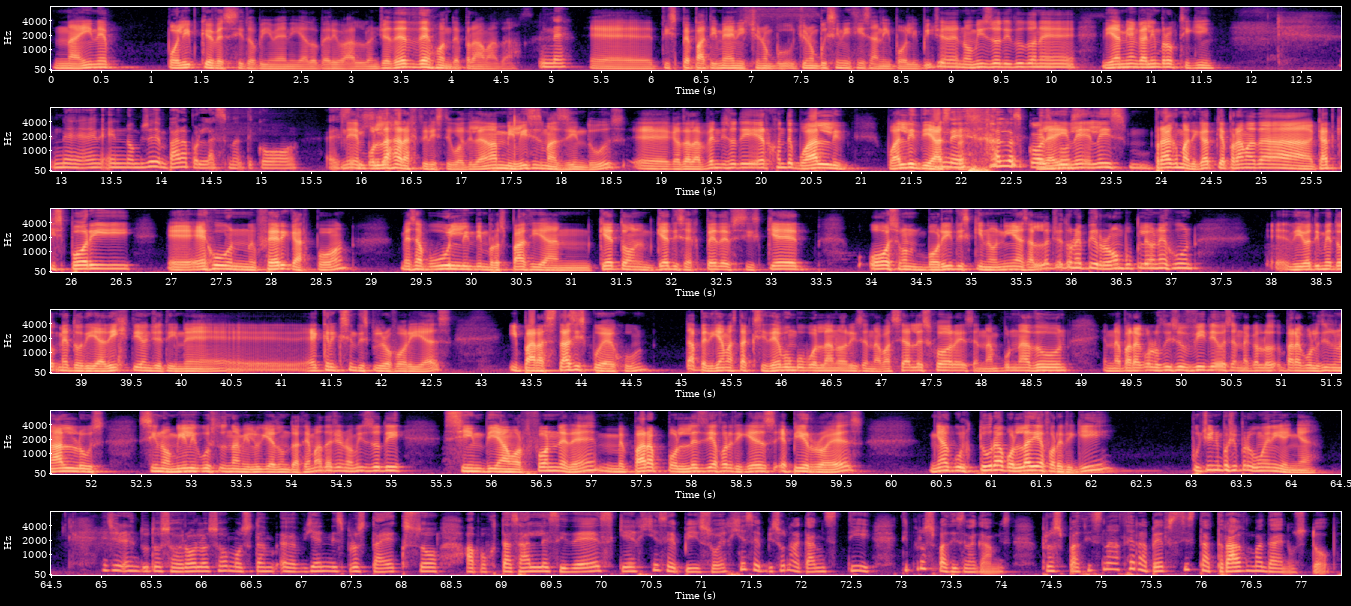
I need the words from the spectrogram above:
να είναι πολύ πιο ευαισθητοποιημένοι για το περιβάλλον και δεν δέχονται πράγματα. Ναι. Ε, τη πεπατημένη που, που συνηθίσαν οι υπόλοιποι. Και νομίζω ότι τούτο είναι διά μια καλή προοπτική. Ναι, ε, νομίζω είναι πάρα πολύ σημαντικό ε, ναι, είναι πολλά χαρακτηριστικό. Δηλαδή, αν μιλήσεις μαζί τους, ε, καταλαβαίνεις ότι έρχονται από άλλη, από άλλη διάσταση. Ναι, άλλο κόσμος. Δηλαδή, λέει πράγματι κάποια πράγματα, κάποιοι σπόροι ε, έχουν φέρει καρπών μέσα από όλη την προσπάθεια και, τον, και της εκπαίδευσης και όσων μπορεί της κοινωνίας, αλλά και των επιρροών που πλέον έχουν ε, διότι με το, με το διαδίκτυο και την ε, έκρηξη της πληροφορίας οι παραστάσεις που έχουν τα παιδιά μας ταξιδεύουν που πολλά νωρίς, να πάνε σε άλλες χώρες, να μπουν να δουν, να παρακολουθήσουν βίντεο, να παρακολουθήσουν άλλους συνομήλικους τους να μιλούν για τα θέματα. Και νομίζω ότι συνδιαμορφώνεται με πάρα πολλές διαφορετικές επιρροές μια κουλτούρα πολλά διαφορετική που γίνει πως η προηγούμενη γενιά. Έτσι είναι τούτος ο ρόλος όμως όταν ε, βγαίνεις προς τα έξω, αποκτάς άλλες ιδέες και έρχεσαι πίσω. Έρχεσαι πίσω να κάνεις τι, τι προσπαθείς να κάνεις. Προσπαθείς να θεραπεύσεις τα τραύματα ενός τόπου.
